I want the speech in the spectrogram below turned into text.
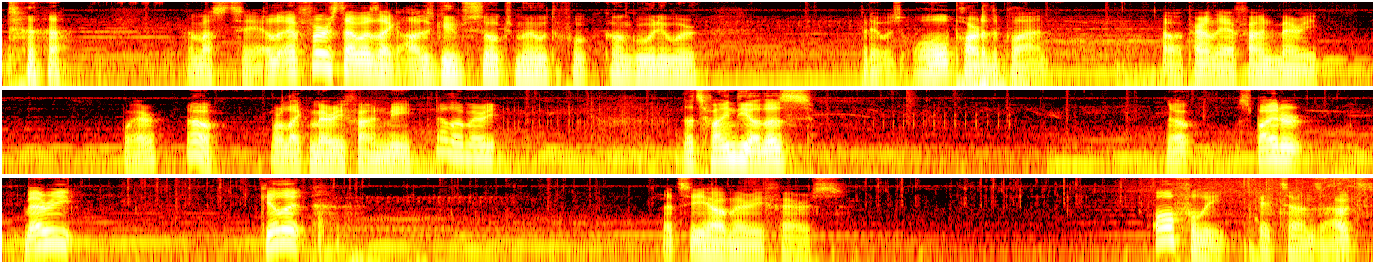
I must say. At first I was like, oh, this game sucks, man. What the fuck? I can't go anywhere. But it was all part of the plan. Oh, apparently I found Merry. Where? Oh, more like Merry found me. Hello, Merry. Let's find the others. No, spider. Merry. Kill it. Let's see how Merry fares. Awfully, it turns out.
